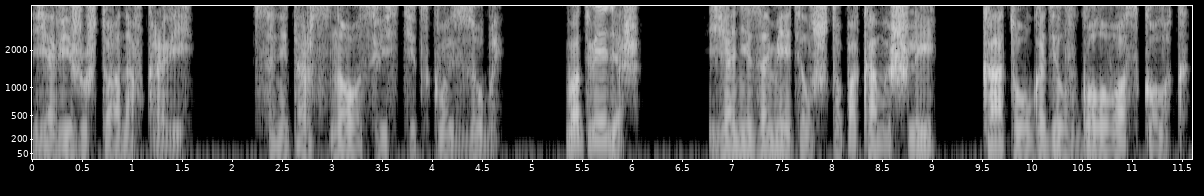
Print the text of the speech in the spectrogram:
я вижу, что она в крови. Санитар снова свистит сквозь зубы. Вот видишь, я не заметил, что пока мы шли, Кату угодил в голову осколок.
